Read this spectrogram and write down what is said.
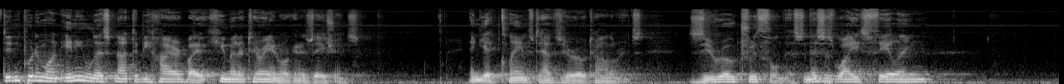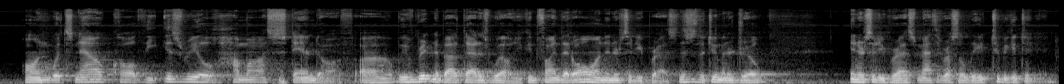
didn't put him on any list not to be hired by humanitarian organizations, and yet claims to have zero tolerance, zero truthfulness. And this is why he's failing on what's now called the Israel Hamas standoff. Uh, we've written about that as well. You can find that all on Inner City Press. This is the two minute drill. Inner City Press, Matthew Russell Lee, to be continued.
